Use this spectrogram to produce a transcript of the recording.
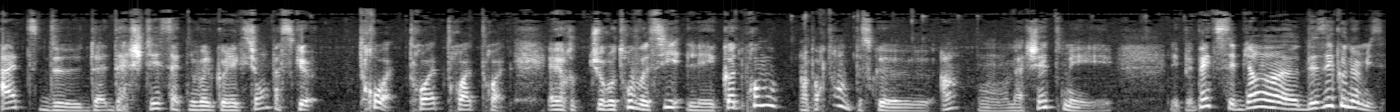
hâte d'acheter cette nouvelle collection parce que Trop trop trop trop Et tu retrouves aussi les codes promo, important, parce que, hein, on achète, mais les pépettes, c'est bien euh, déséconomiser.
